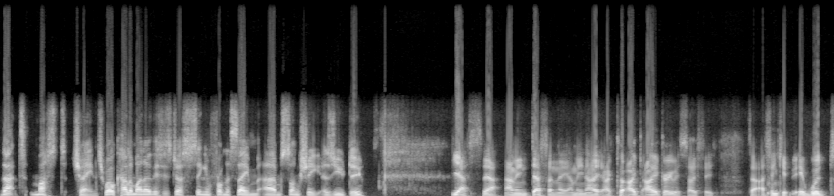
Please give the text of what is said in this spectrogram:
That must change. Well, Callum, I know this is just singing from the same um, song sheet as you do. Yes, yeah. I mean, definitely. I mean, I, I, I, agree with Sophie that I think it, it would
